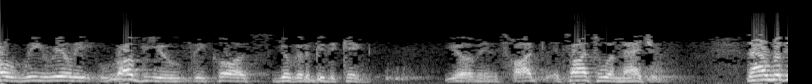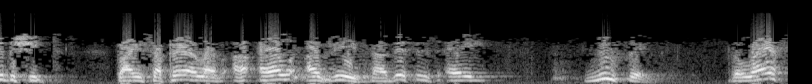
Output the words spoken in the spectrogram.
oh, we really love you because you're going to be the king? You know, I mean, it's hard, it's hard to imagine. Now look at the sheet. Vayisaper uh, El Aviv. Now this is a new thing. The last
